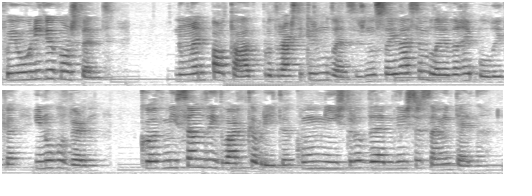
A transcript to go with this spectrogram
foi a única constante, num ano pautado por drásticas mudanças no seio da Assembleia da República e no governo, com a demissão de Eduardo Cabrita como Ministro da Administração Interna.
